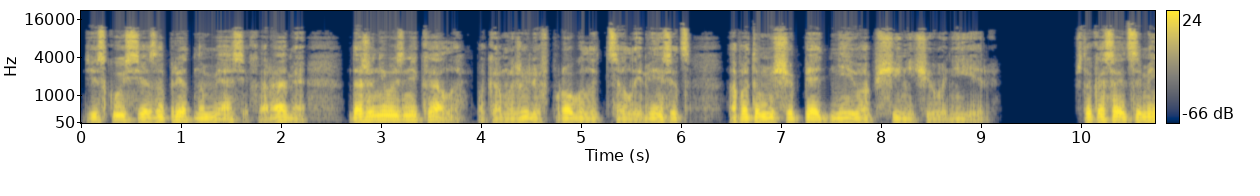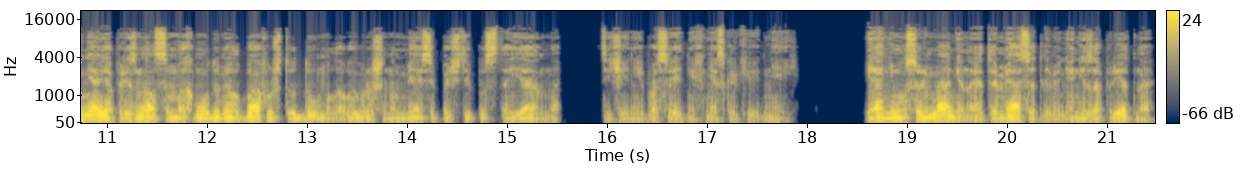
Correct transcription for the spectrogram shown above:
Дискуссия о запретном мясе, хараме, даже не возникала, пока мы жили в проголодь целый месяц, а потом еще пять дней вообще ничего не ели. Что касается меня, я признался Махмуду Мелбафу, что думал о выброшенном мясе почти постоянно, в течение последних нескольких дней. Я не мусульманин, а это мясо для меня не запретно,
